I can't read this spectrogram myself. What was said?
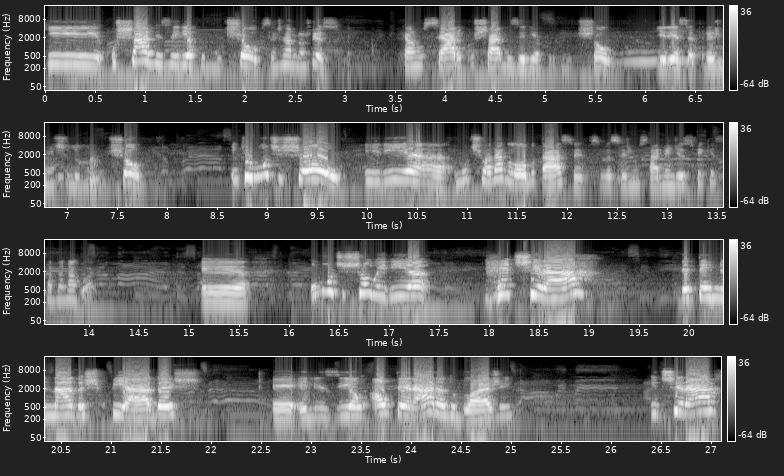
que o Chaves iria para o Multishow? Vocês lembram disso? Que anunciaram que o Chaves iria para o Multishow, iria ser transmitido no Multishow, e que o Multishow iria. Multishow da Globo, tá? Se, se vocês não sabem disso, fiquem sabendo agora. É, o Multishow iria retirar determinadas piadas, é, eles iam alterar a dublagem e tirar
